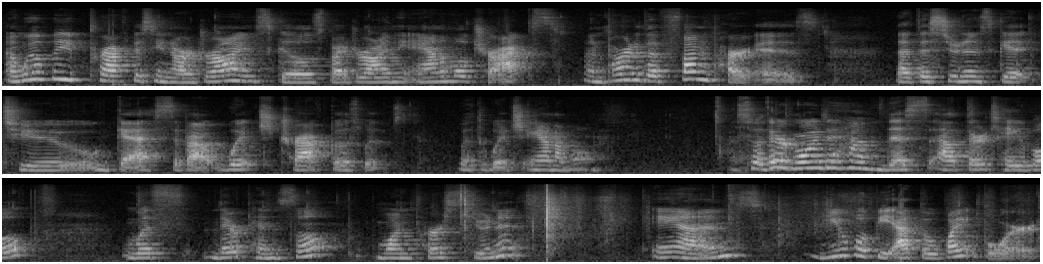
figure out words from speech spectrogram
And we'll be practicing our drawing skills by drawing the animal tracks. And part of the fun part is that the students get to guess about which track goes with, with which animal. So they're going to have this at their table with their pencil, one per student, and you will be at the whiteboard.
